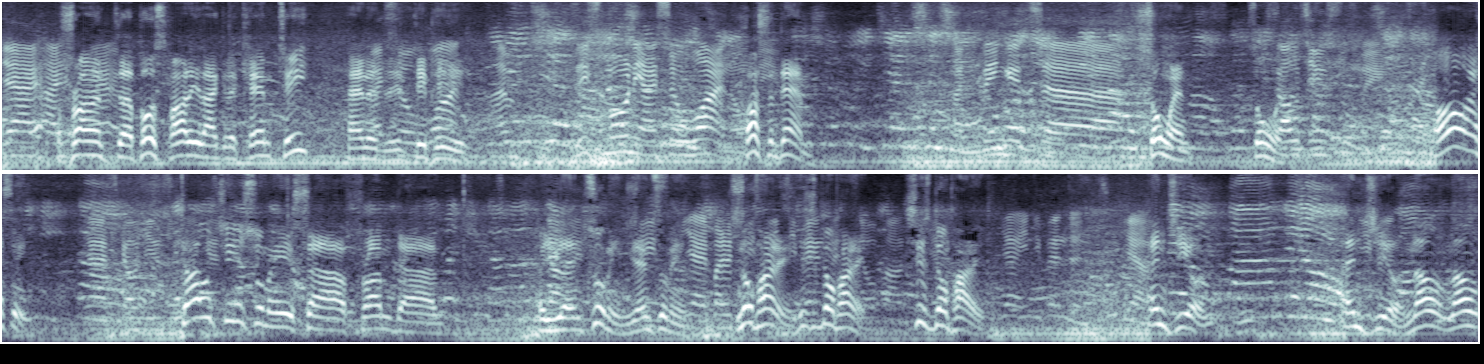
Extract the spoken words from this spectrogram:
Yeah, I, From I, uh, both party like the KMT and I the DPP. This morning I saw one. What's the name? I think it's... Uh, Songwen. Songwen. Oh, I see. Gao Suma is uh, from the uh, Yuan Zumin. Yuan Zumin. Yeah, but no party. He's no party. She's no party. Yeah, independent. Yeah. NGO. NGO. No, no,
